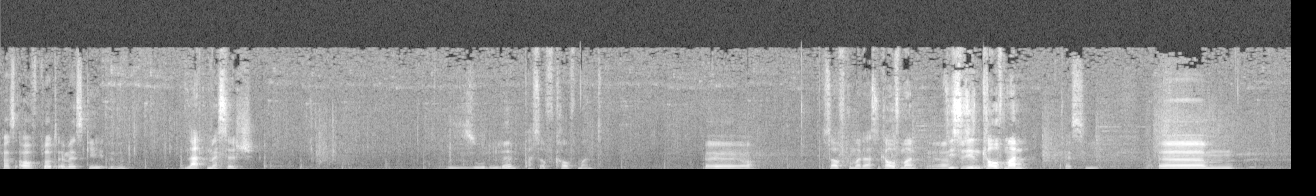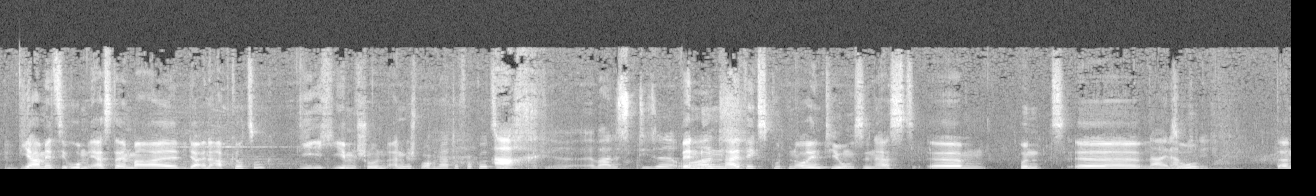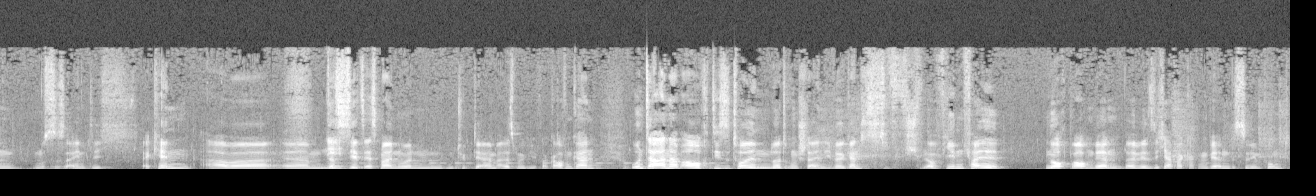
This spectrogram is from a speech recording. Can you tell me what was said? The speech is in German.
Pass auf, Plot MSG. mhm. Blood Message. So, Lille. Pass auf, Kaufmann. Ja, ja, ja. Pass auf, guck mal, da ist ein Kaufmann. Ja. Siehst du diesen Kaufmann? I see. Ähm, wir haben jetzt hier oben erst einmal wieder eine Abkürzung, die ich eben schon angesprochen hatte vor kurzem. Ach, äh, war das diese Wenn du Ort? einen halbwegs guten Orientierungssinn hast ähm, und äh, Nein, so, dann musst du es eigentlich erkennen, aber ähm, das Nee. ist jetzt erstmal nur ein, ein Typ, der einem alles mögliche verkaufen kann. Unter anderem auch diese tollen Läuterungssteine, die wir ganz auf jeden Fall noch brauchen werden, weil wir sicher verkacken werden bis zu dem Punkt.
